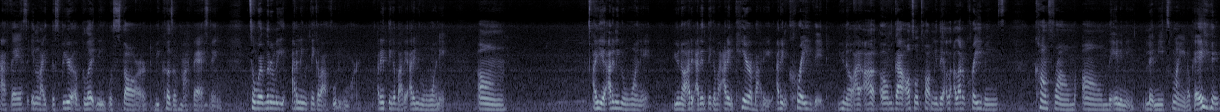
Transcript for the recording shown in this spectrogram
I fasted, and like the spirit of gluttony was starved because of my fasting, to where literally I didn't even think about food anymore. I didn't think about it. I didn't even want it. Um. I, yeah, I didn't even want it. You know, I, I didn't think about, I didn't care about it. I didn't crave it. You know, I, I um, God also taught me that a lot of cravings come from um the enemy. Let me explain, okay?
